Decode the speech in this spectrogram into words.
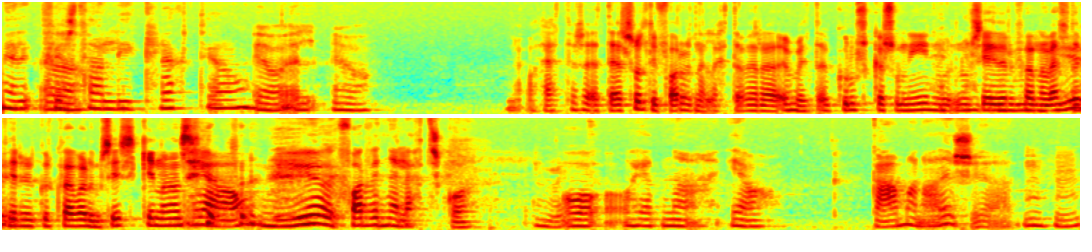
Mér finnst Já. það líklegt, já. Já, el, já. Já, þetta, þetta er svolítið forvinnilegt að vera um þetta grúska svo ný, nú, nú séður þú fann að velta fyrir ykkur hvað var um sískina hans. Já, mjög forvinnilegt sko. Og, og hérna, já, gaman að þessu að, Mhm.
